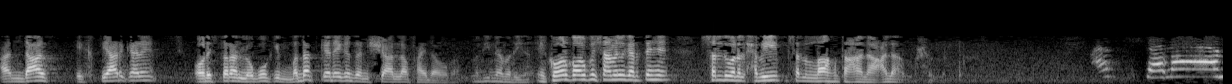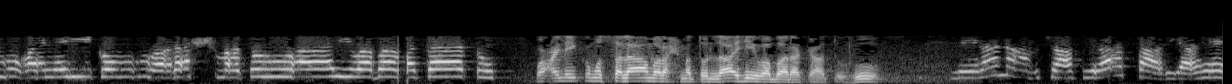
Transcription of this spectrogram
انداز اختیار کریں اور اس طرح لوگوں کی مدد کریں گے تو انشاءاللہ فائدہ ہوگا۔ مدینہ مدینہ۔ ایک اور کال کو شامل کرتے ہیں۔ صلی الحبیب صلی اللہ تعالی علی محمد۔ السلام علیکم ورحمۃ اللہ وبرکاتہ۔ وعلیکم السلام ورحمۃ اللہ وبرکاتہ۔ میرا نام شاکرہ تاریہ ہے۔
